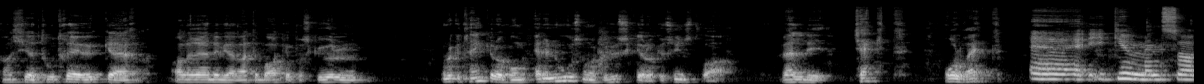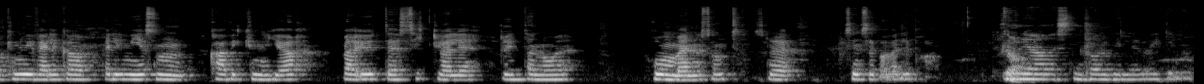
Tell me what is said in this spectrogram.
kanskje to-tre uker allerede vi har vært tilbake på skolen Og dere tenker dere om, Er det noe som dere husker dere syns var veldig kjekt? Ålreit? Eh, I gymmen så kunne vi velge veldig mye sånn hva vi kunne gjøre. Være ute, sykle eller rydde noe rom eller noe sånt. Så det syns jeg var veldig bra. Du kunne gjøre nesten hva du ville i gymmen.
